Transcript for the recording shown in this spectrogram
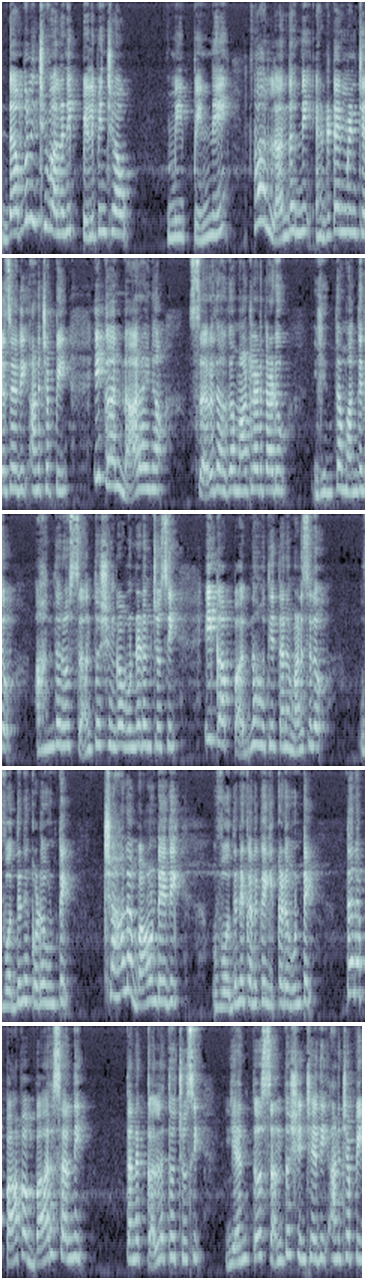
డబ్బులిచ్చి వాళ్ళని పిలిపించావు. మీ పిన్ని వాళ్ళందరినీ ఎంటర్టైన్మెంట్ చేసేది అని చెప్పి ఇక నారాయణ సరదాగా మాట్లాడతాడు. ఇంతమందిలో అందరూ సంతోషంగా ఉండడం చూసి ఇక పద్మావతి తన మనసులో వదిన కూడా ఉంటే చాలా బాగుండేది వదిన కనుక ఇక్కడ ఉంటే తన పాప బారసాల్ని తన కళ్ళతో చూసి ఎంతో సంతోషించేది అని చెప్పి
